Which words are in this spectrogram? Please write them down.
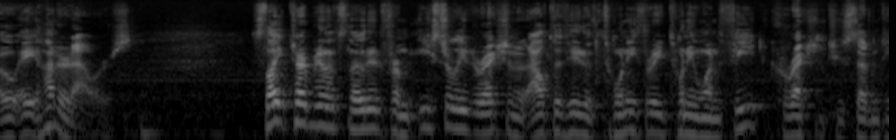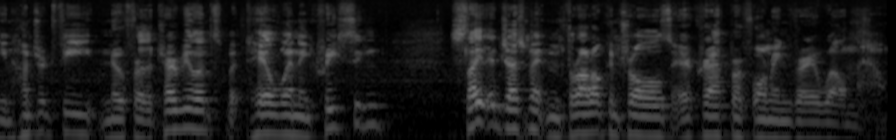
0800 hours. Slight turbulence noted from easterly direction at altitude of 2321 feet. Correction to 1700 feet. No further turbulence, but tailwind increasing. Slight adjustment in throttle controls. Aircraft performing very well now.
